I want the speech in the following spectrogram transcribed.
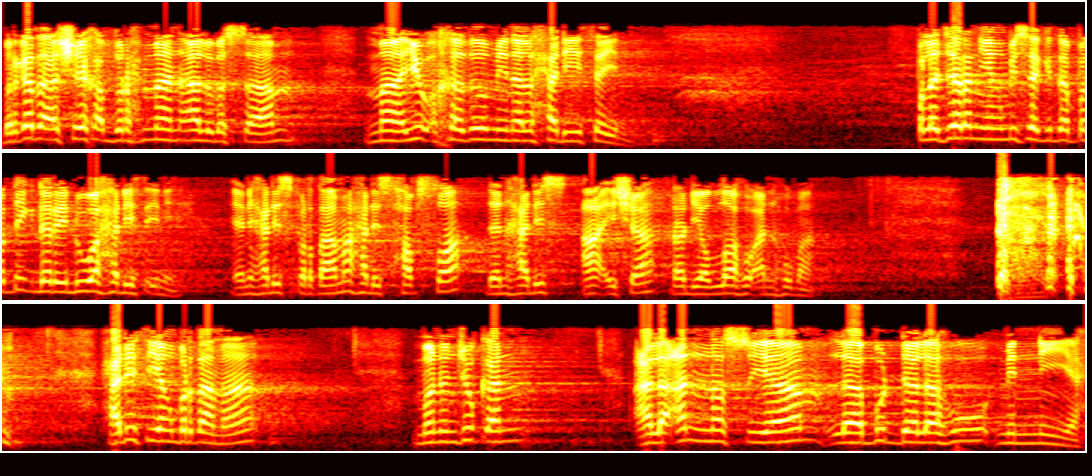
Berkata Syekh Abdurrahman Al-Bassam, "Ma yu'khadhu min al-haditsain." Pelajaran yang bisa kita petik dari dua hadis ini. Yani hadis pertama hadis Hafsah dan hadis Aisyah radhiyallahu anhuma. hadis yang pertama menunjukkan ala anna siyam la min niyyah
